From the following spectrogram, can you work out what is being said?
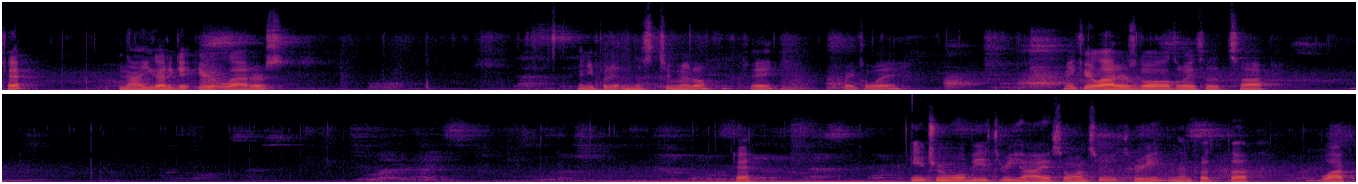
Okay? Now you gotta get your ladders. And you put it in this two middle. Okay? Break away. Make your ladders go all the way to the top. Okay. Each room will be three high, so one, two, three, and then put the block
